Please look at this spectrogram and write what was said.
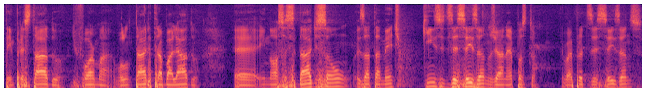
tem prestado de forma voluntária e trabalhado eh, em nossa cidade, são exatamente 15, 16 anos já, né, pastor? Vai para 16 anos,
